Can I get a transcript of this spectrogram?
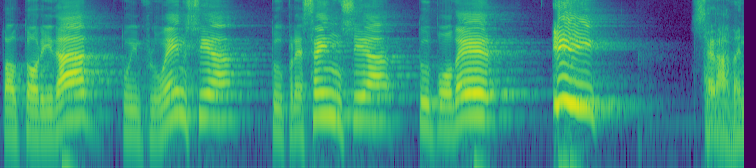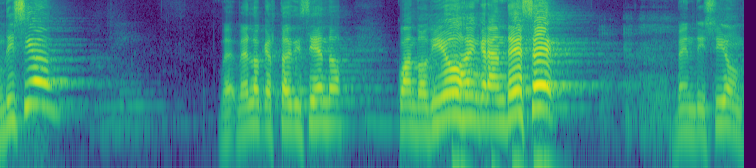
tu autoridad, tu influencia, tu presencia, tu poder y serás bendición. ¿Ves lo que estoy diciendo? Cuando Dios engrandece, bendición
